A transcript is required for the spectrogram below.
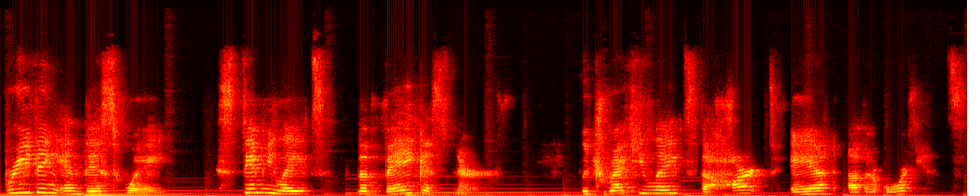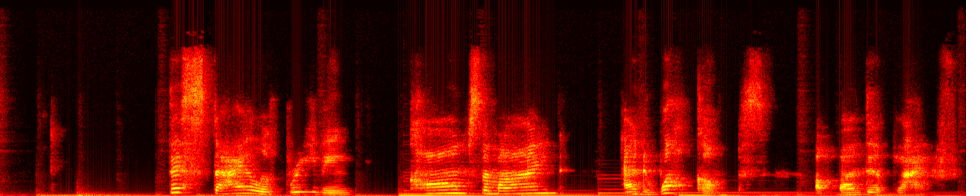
Breathing in this way stimulates the vagus nerve, which regulates the heart and other organs. This style of breathing calms the mind and welcomes abundant life.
